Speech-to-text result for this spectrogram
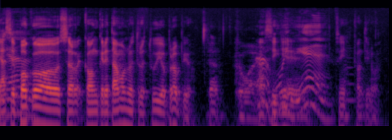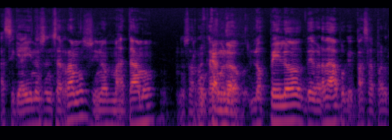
hace poco concretamos nuestro estudio propio. Claro. Qué bueno. Ah, Así muy que. bien. Sí, continúa. Así que ahí nos encerramos y nos matamos, nos arrancamos los, los pelos de verdad, porque pasa por,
